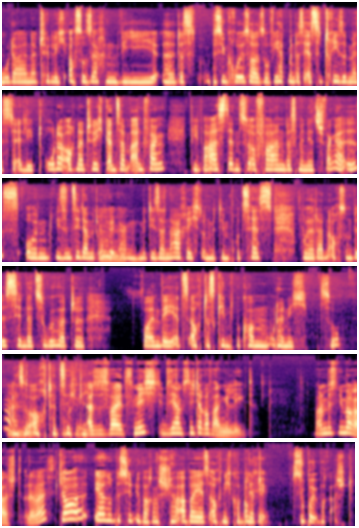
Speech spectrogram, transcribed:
oder natürlich auch so Sachen wie äh, das ein bisschen größer, so wie hat man das erste Trisemester erlebt oder auch natürlich ganz am Anfang, wie war es denn zu erfahren, dass man jetzt schwanger ist und wie sind sie damit umgegangen mit dieser Nachricht und mit dem Prozess, wo ja dann auch so ein bisschen dazu gehörte, wollen wir jetzt auch das Kind bekommen oder nicht, so. Also auch tatsächlich. Okay. Also es war jetzt nicht, sie haben es nicht darauf angelegt. War ein bisschen überrascht, oder was? Ja, eher so ein bisschen überraschter, aber jetzt auch nicht komplett Okay. super überrascht.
